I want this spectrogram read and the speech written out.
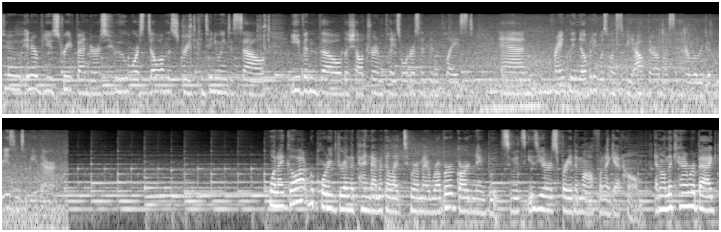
to interview street vendors who were still on the street continuing to sell even though the shelter in place orders had been placed. And frankly, nobody was supposed to be out there unless they had a really good reason to be there. When I go out reporting during the pandemic, I like to wear my rubber gardening boots so it's easier to spray them off when I get home. And on the camera bag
